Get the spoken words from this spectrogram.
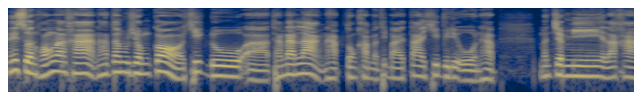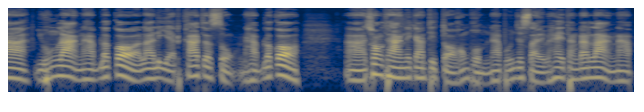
ในส่วนของราคานะครับท่านผู้ชมก็คลิกดูทางด้านล่างนะครับตรงคำอธิบายใต้คลิปวิดีโอนะครับมันจะมีราคาอยู่ข้างล่างนะครับ แล้วก็รายละเอียดค่าจะส่งนะครับ แล้วก็ช่องทางในการติดต่อของผมนะครับ ผมจะใส่ไว้ให้ทางด้านล่างนะครับ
